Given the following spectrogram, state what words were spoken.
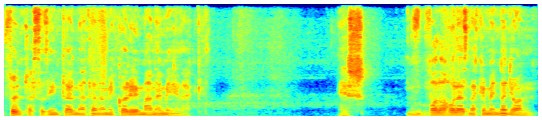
fönt lesz az interneten, amikor én már nem élek. És valahol ez nekem egy nagyon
